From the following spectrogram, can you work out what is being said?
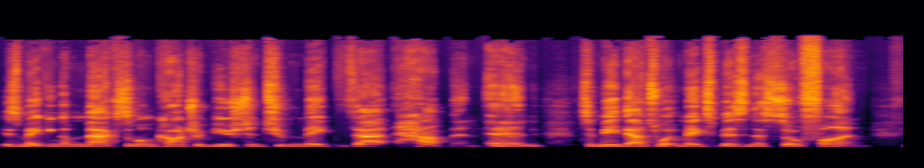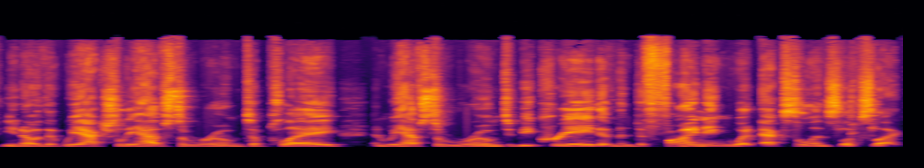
is making a maximum contribution to make that happen. And to me, that's what makes business so fun you know that we actually have some room to play and we have some room to be creative in defining what excellence looks like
